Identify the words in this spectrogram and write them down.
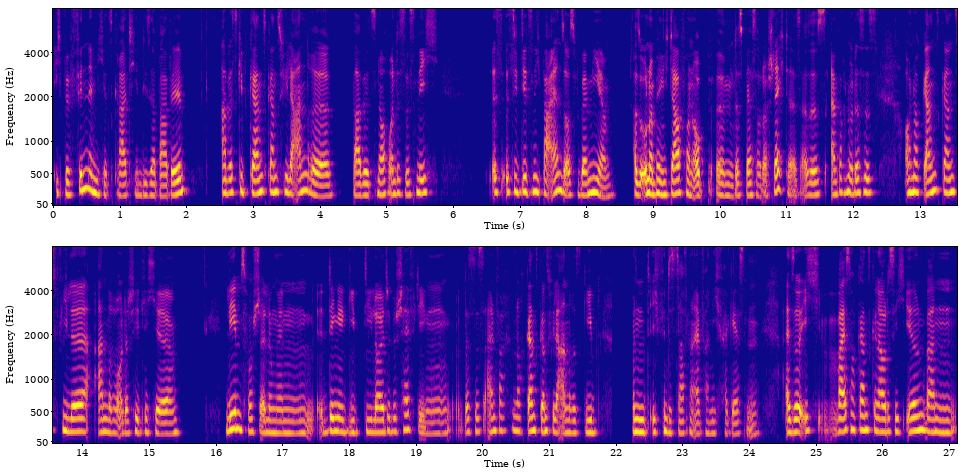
ich befinde mich jetzt gerade hier in dieser Bubble, aber es gibt ganz, ganz viele andere Bubbles noch und es ist nicht, es, es sieht jetzt nicht bei allen so aus wie bei mir. Also unabhängig davon, ob ähm, das besser oder schlechter ist. Also es ist einfach nur, dass es auch noch ganz, ganz viele andere unterschiedliche Lebensvorstellungen, Dinge gibt, die Leute beschäftigen. Dass es einfach noch ganz, ganz viele anderes gibt. Und ich finde, das darf man einfach nicht vergessen. Also ich weiß noch ganz genau, dass ich irgendwann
